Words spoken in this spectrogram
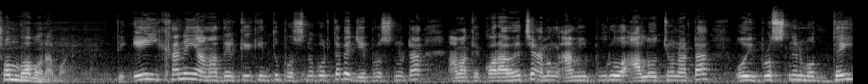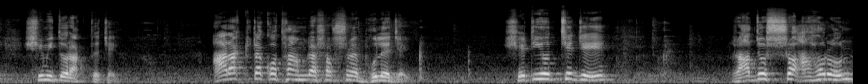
সম্ভাবনাময়। তো এইখানেই আমাদেরকে কিন্তু প্রশ্ন করতে হবে, যে প্রশ্নটা আমাকে করা হয়েছে এবং আমি পুরো আলোচনাটা ওই প্রশ্নের মধ্যেই সীমিত রাখতে চাই। আর একটা কথা আমরা সবসময় ভুলে যাই। সেটি হচ্ছে যে, রাজস্ব আহরণ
